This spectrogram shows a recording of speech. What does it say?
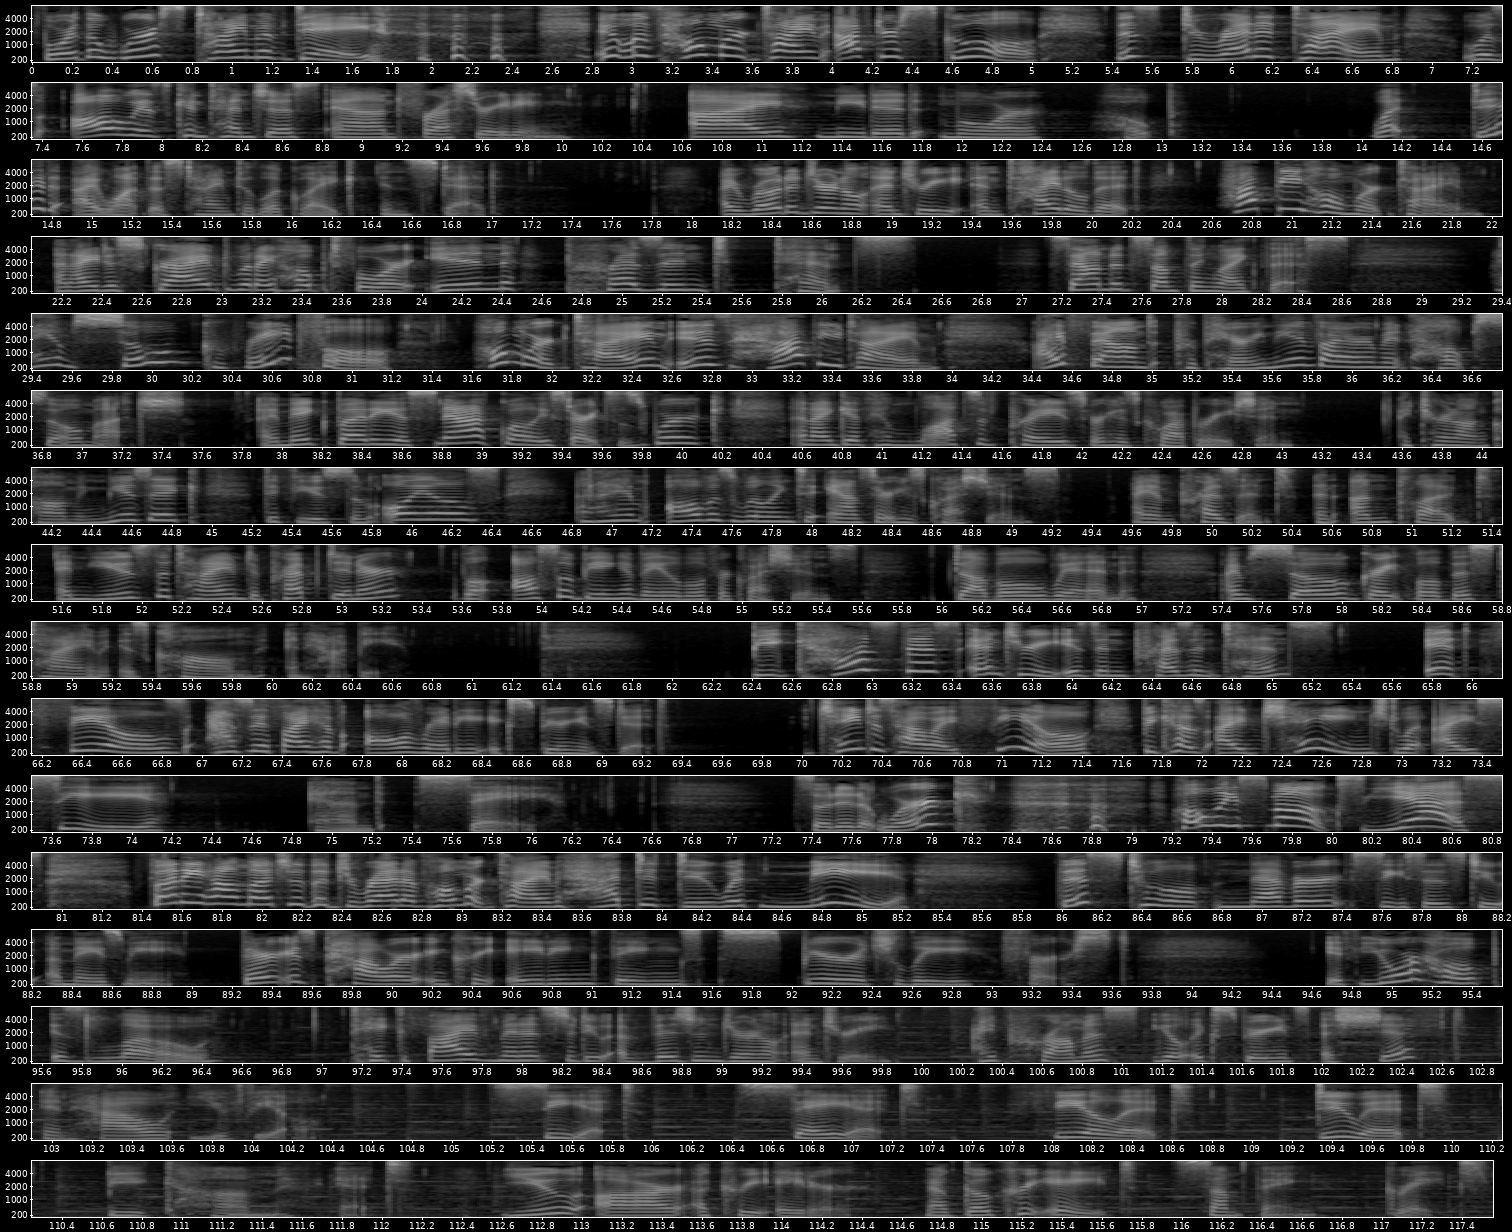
for the worst time of day. it was homework time after school. This dreaded time was always contentious and frustrating. I needed more hope. What did I want this time to look like instead? I wrote a journal entry and titled it Happy Homework Time, and I described what I hoped for in present tense. Sounded something like this I am so grateful. Homework time is happy time. I've found preparing the environment helps so much. I make Buddy a snack while he starts his work, and I give him lots of praise for his cooperation. I turn on calming music, diffuse some oils, and I am always willing to answer his questions. I am present and unplugged and use the time to prep dinner while also being available for questions. Double win. I'm so grateful this time is calm and happy. Because this entry is in present tense, it feels as if I have already experienced it. It changes how I feel because I changed what I see and say. So, did it work? Holy smokes, yes! Funny how much of the dread of homework time had to do with me. This tool never ceases to amaze me. There is power in creating things spiritually first. If your hope is low, take five minutes to do a vision journal entry. I promise you'll experience a shift in how you feel. See it, say it, feel it, do it, become it. You are a creator. Now go create something great.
